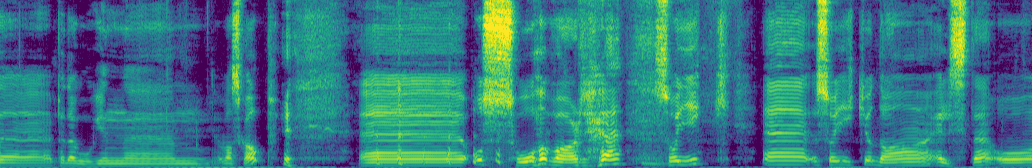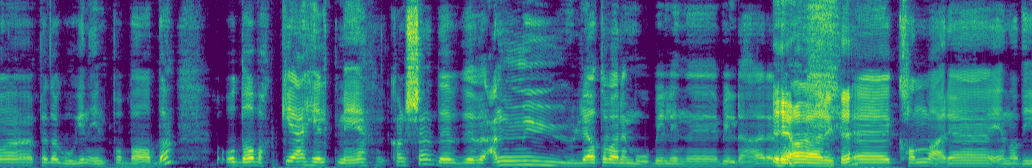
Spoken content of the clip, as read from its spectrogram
eh, pedagogen eh, vaska opp. Eh, og så var det Så gikk eh, Så gikk jo da eldste og pedagogen inn på badet. Og da var ikke jeg helt med, kanskje. Det, det er mulig at det var en mobil inne i bildet her. ja, er riktig. Eh, kan være en av de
